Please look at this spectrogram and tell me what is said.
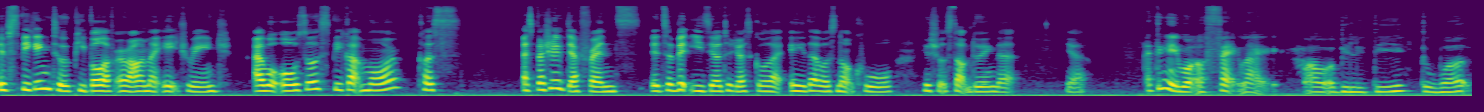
if speaking to people of around my age range, I will also speak up more because especially if they're friends, it's a bit easier to just go like, "Hey, that was not cool. You should stop doing that." Yeah. I think it will affect like our ability to work.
